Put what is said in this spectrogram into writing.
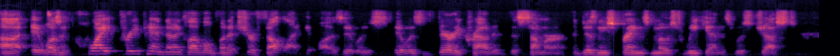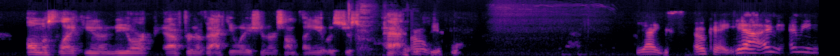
uh, it wasn't quite pre-pandemic level, but it sure felt like it was. It was it was very crowded this summer. Disney Springs most weekends was just almost like you know New York after an evacuation or something. It was just packed oh. with people. Yikes! Okay, yeah. I, I mean,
